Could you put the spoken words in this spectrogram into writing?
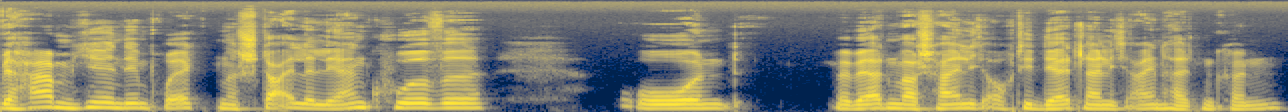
wir haben hier in dem Projekt eine steile Lernkurve und wir werden wahrscheinlich auch die Deadline nicht einhalten können.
